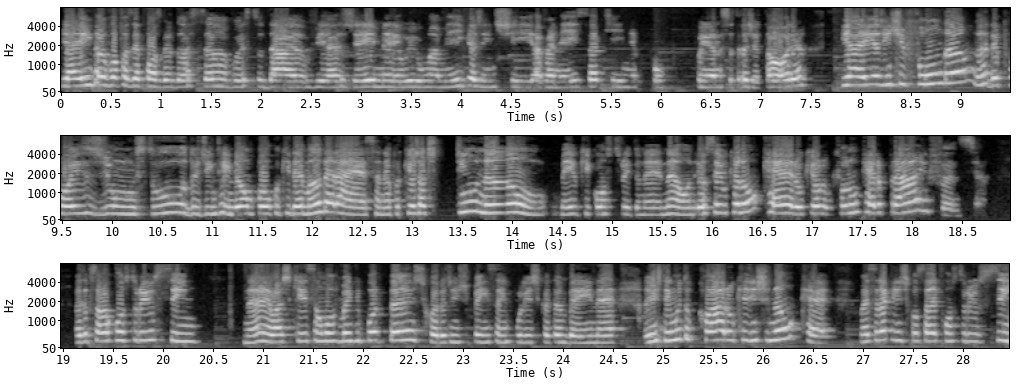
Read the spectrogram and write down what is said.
E aí então eu vou fazer pós-graduação, eu vou estudar, eu viajei, né, eu e uma amiga, a gente, a Vanessa, que me acompanhando essa trajetória. E aí a gente funda, né, depois de um estudo, de entender um pouco que demanda era essa, né? Porque eu já tinha um não meio que construído, né? Não, eu sei o que eu não quero, o que eu, o que eu não quero para a infância. Mas eu precisava construir o sim. Né? Eu acho que esse é um movimento importante quando a gente pensa em política também, né? A gente tem muito claro o que a gente não quer, mas será que a gente consegue construir o sim?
